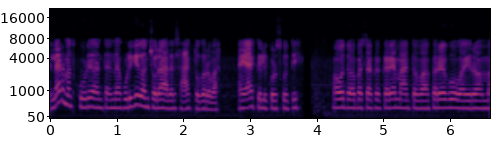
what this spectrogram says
ಎಲ್ಲರೂ ಮತ್ತೆ ಕೂಡಿ ಅಂತಂದ್ರೆ ಹುಡುಗಿದೊಂದು ಚಲೋ, ಆದ್ರೆ ಸಾಕು ತಗೋರವ ಯಾಕೆ ತಿಳಿ ಕೊಡ್ಸ್ಕೊತಿ? ಹೌದಾ ಬಸಕ್ಕ ಕರೆ ಮಾತವ ಕರೆಗೂ ವೈರಮ್ಮ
